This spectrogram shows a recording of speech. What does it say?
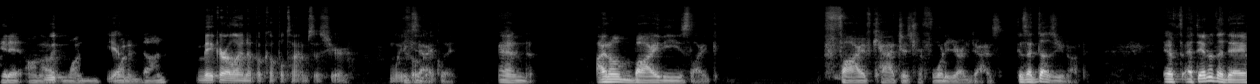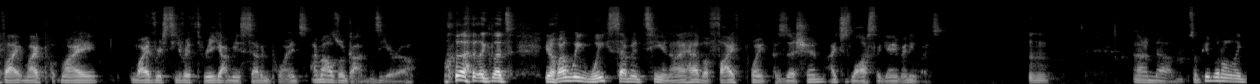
hit it on a we, one yeah. one and done. Make our lineup a couple times this year. exactly. And I don't buy these like five catches for 40 yard guys because that does you nothing. If at the end of the day, if I my my wide receiver three got me seven points, I might as well gotten zero. like let's you know, if I'm week week 17 and I have a five point position, I just lost the game anyways. Mm-hmm. And um, so people don't like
